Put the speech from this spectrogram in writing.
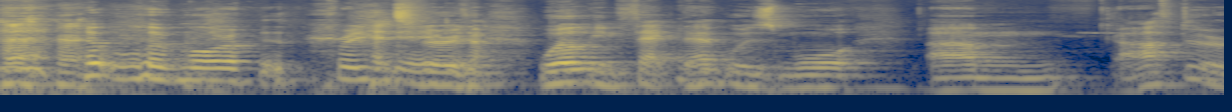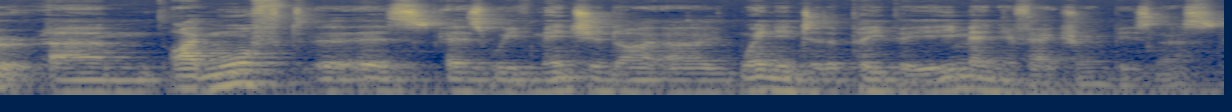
were more appreciated. That's very well. In fact, that was more um, after um, I morphed, uh, as as we've mentioned. I, I went into the PPE manufacturing business,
